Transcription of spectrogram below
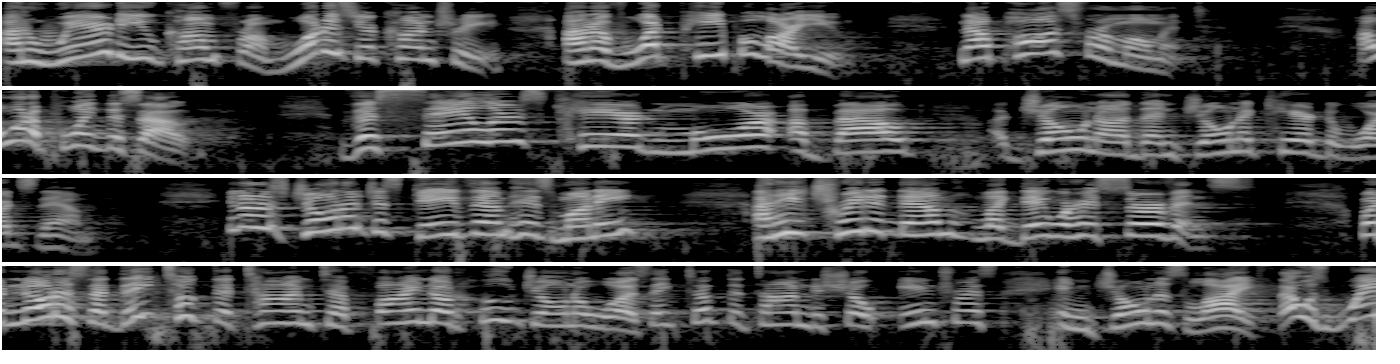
And where do you come from? What is your country? And of what people are you? Now, pause for a moment. I want to point this out. The sailors cared more about uh, Jonah than Jonah cared towards them. You notice Jonah just gave them his money and he treated them like they were his servants. But notice that they took the time to find out who Jonah was. They took the time to show interest in Jonah's life. That was way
